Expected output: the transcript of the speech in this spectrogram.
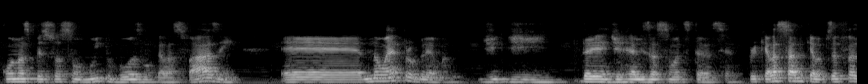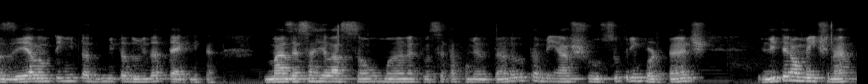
quando as pessoas são muito boas no que elas fazem, é, não é problema de, de, de, de realização à distância, porque ela sabe o que ela precisa fazer, ela não tem muita, muita dúvida técnica. Mas essa relação humana que você está comentando, eu também acho super importante literalmente, né?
